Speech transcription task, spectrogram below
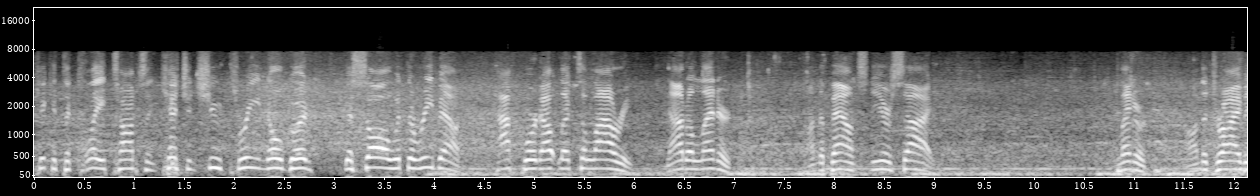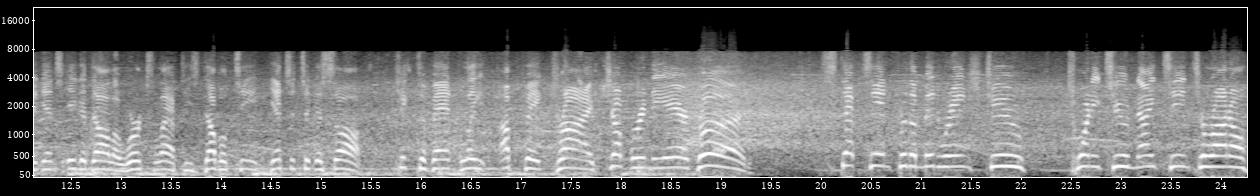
Kick it to Klay Thompson. Catch and shoot three, no good. Gasol with the rebound. Half court outlet to Lowry. Now to Leonard. On the bounce, near side. Leonard on the drive against Iguodala. Works left. He's double teamed. Gets it to Gasol. Kick to Van Vliet. Up fake drive. Jumper in the air. Good. Steps in for the mid range two. 22 19 Toronto.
